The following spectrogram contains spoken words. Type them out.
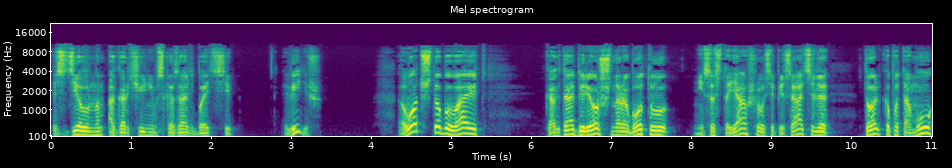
сделанным огорчением сказать Бетси, «Видишь, вот что бывает, когда берешь на работу несостоявшегося писателя только потому,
